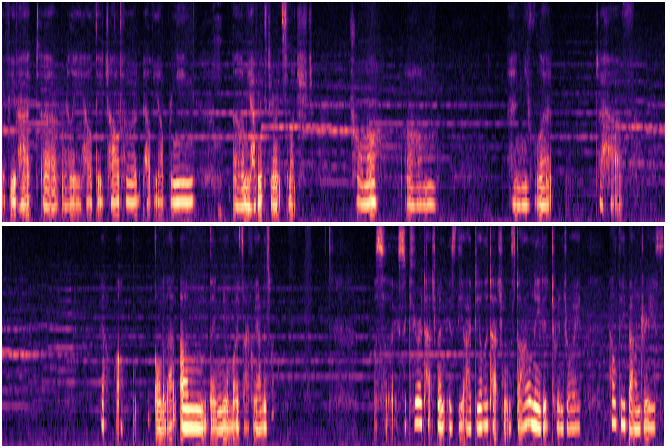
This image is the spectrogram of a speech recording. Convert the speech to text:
if you've had a really healthy childhood, healthy upbringing, um, you haven't experienced much trauma, um, and you've learnt to have yeah well all of that um then you'll most likely have this one. So secure attachment is the ideal attachment style needed to enjoy healthy boundaries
